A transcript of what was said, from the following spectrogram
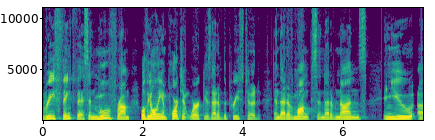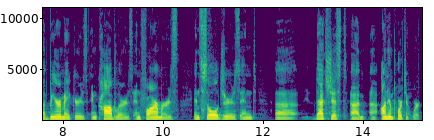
rethink this and move from, well, the only important work is that of the priesthood and that of monks and that of nuns and you uh, beer makers and cobblers and farmers and soldiers, and uh, that's just um, uh, unimportant work.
